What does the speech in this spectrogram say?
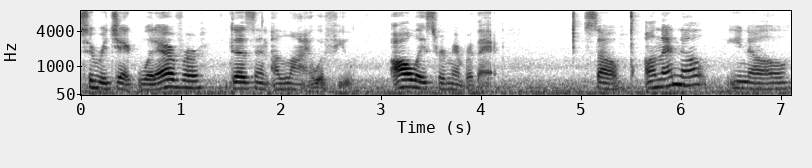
to reject whatever doesn't align with you. Always remember that. So, on that note, you know,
